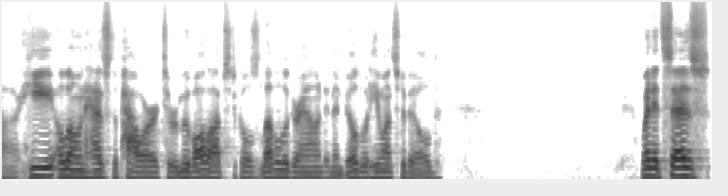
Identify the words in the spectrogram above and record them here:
Uh, he alone has the power to remove all obstacles, level the ground, and then build what he wants to build. When it says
